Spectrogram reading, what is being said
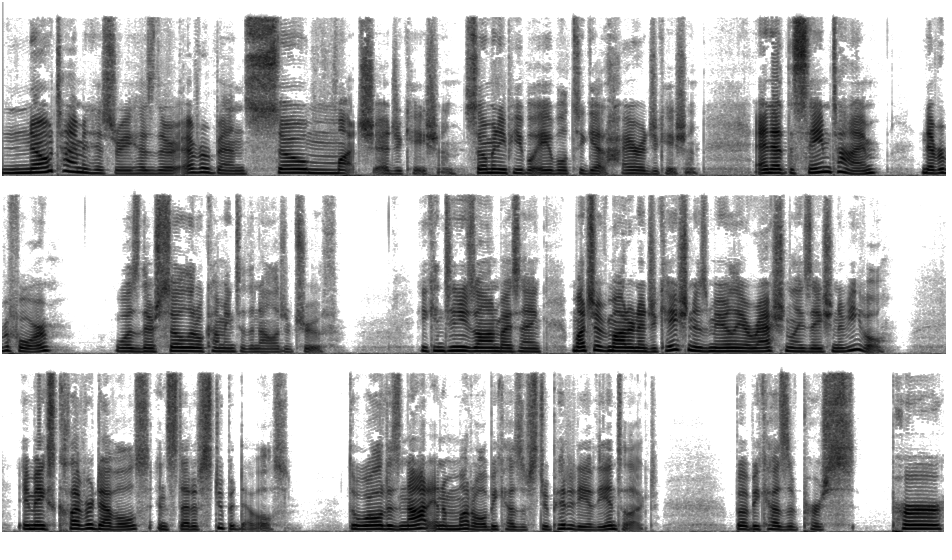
No time in history has there ever been so much education, so many people able to get higher education. And at the same time, never before was there so little coming to the knowledge of truth. He continues on by saying, Much of modern education is merely a rationalization of evil. It makes clever devils instead of stupid devils. The world is not in a muddle because of stupidity of the intellect, but because of pers- per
